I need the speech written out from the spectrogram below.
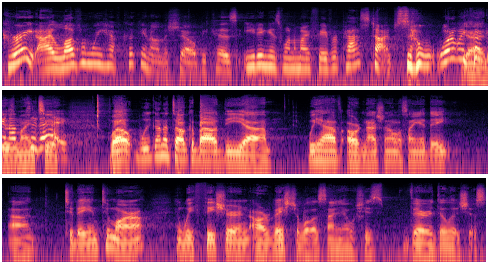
Great. I love when we have cooking on the show because eating is one of my favorite pastimes. So, what are we yeah, cooking up mine today? Too. Well, we're going to talk about the, uh, we have our National Lasagna Day uh, today and tomorrow, and we feature in our vegetable lasagna, which is very delicious.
